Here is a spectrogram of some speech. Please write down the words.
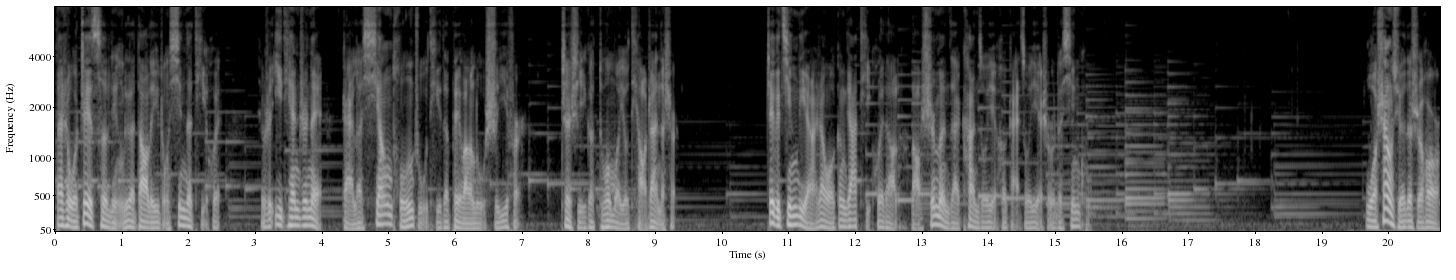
但是我这次领略到了一种新的体会，就是一天之内。改了相同主题的备忘录十一份这是一个多么有挑战的事儿。这个经历啊，让我更加体会到了老师们在看作业和改作业时候的辛苦。我上学的时候，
